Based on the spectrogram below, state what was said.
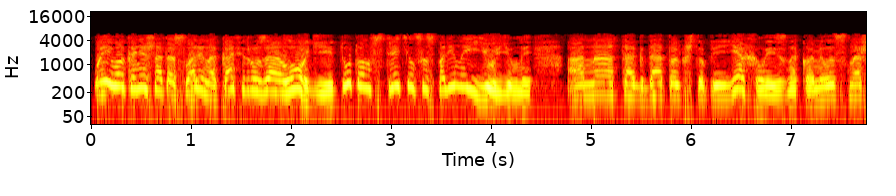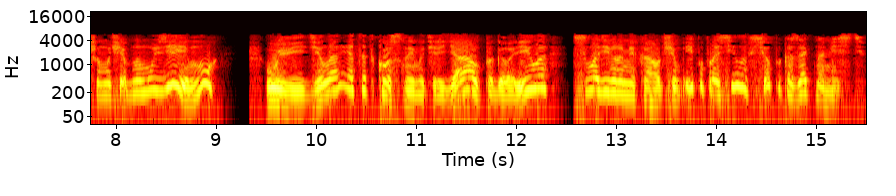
Мы его, конечно, отослали на кафедру зоологии, тут он встретился с Полиной Юрьевной. Она тогда только что приехала и знакомилась с нашим учебным музеем. Ну, увидела этот костный материал, поговорила с Владимиром Михайловичем и попросила все показать на месте.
